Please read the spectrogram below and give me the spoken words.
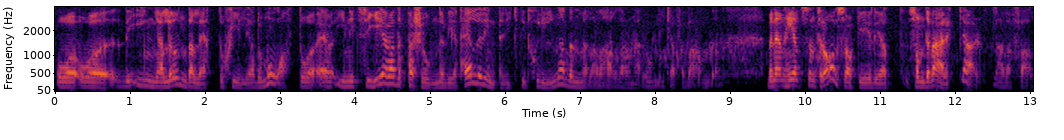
Och, och, det är ingalunda lätt att skilja dem åt. Och eh, initierade personer vet heller inte riktigt skillnaden mellan alla de här olika förbanden. Men en helt central sak är ju det att, som det verkar i alla fall,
